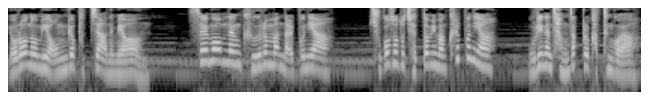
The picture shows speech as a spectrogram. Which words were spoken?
여러 놈이 엉겨 붙지 않으면 쓸모없는 그을음만 날 뿐이야. 죽어서도 잿더미만 클 뿐이야. 우리는 장작불 같은 거야.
